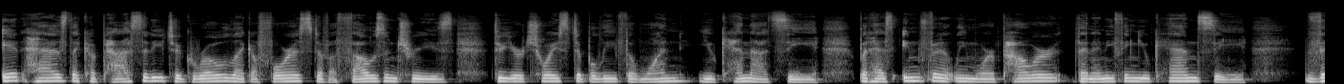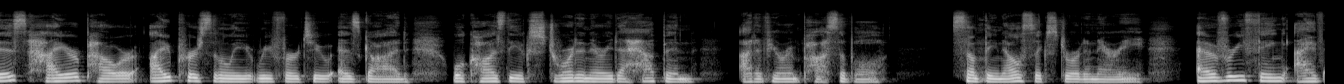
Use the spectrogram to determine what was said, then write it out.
it has the capacity to grow like a forest of a thousand trees through your choice to believe the one you cannot see, but has infinitely more power than anything you can see. This higher power I personally refer to as God will cause the extraordinary to happen out of your impossible. Something else extraordinary Everything I've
